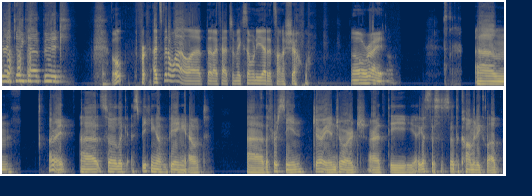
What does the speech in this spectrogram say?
Yeah, take that bitch. Oh, for, it's been a while uh, that I've had to make so many edits on a show. All right. um all right uh so like speaking of being out uh the first scene jerry and george are at the i guess this is at the comedy club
